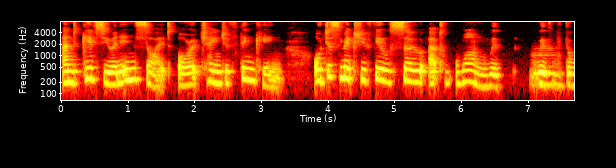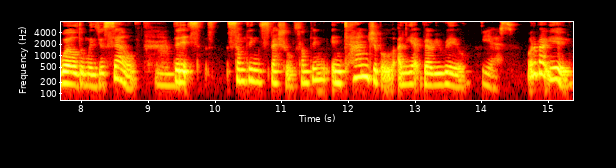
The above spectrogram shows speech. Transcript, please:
and gives you an insight or a change of thinking or just makes you feel so at one with with Mm. the world and with yourself Mm. that it's something special, something intangible and yet very real. Yes. What about you?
